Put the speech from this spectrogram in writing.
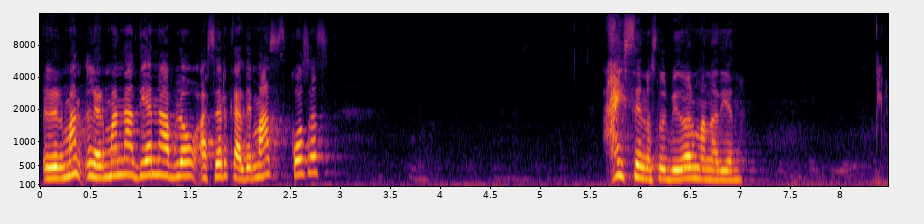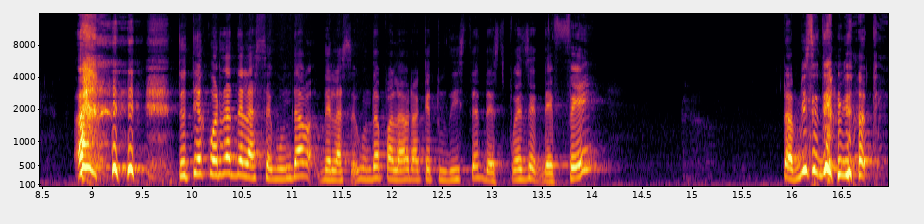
La hermana, Diana habló acerca de más cosas. Ay, se nos olvidó, hermana Diana. ¿Tú te acuerdas de la segunda, de la segunda palabra que tú diste después de, fe? También se te olvidó a ti.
